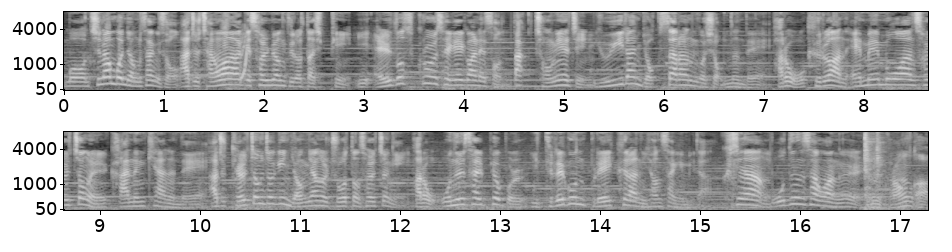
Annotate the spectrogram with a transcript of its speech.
뭐 지난번 영상에서 아주 장황하게 설명드렸다시피 이 엘더 스크롤 세계관에선 딱 정해진 유일한 역사라는 것이 없는데 바로 그러한 애매모호한 설정을 가능케 하는데 아주 결정적인 영향을 주었던 설정이 바로 오늘 살펴볼 이 드래곤 브레이크라는 현상입니다. 그냥 모든 상황을 음, 그런가?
